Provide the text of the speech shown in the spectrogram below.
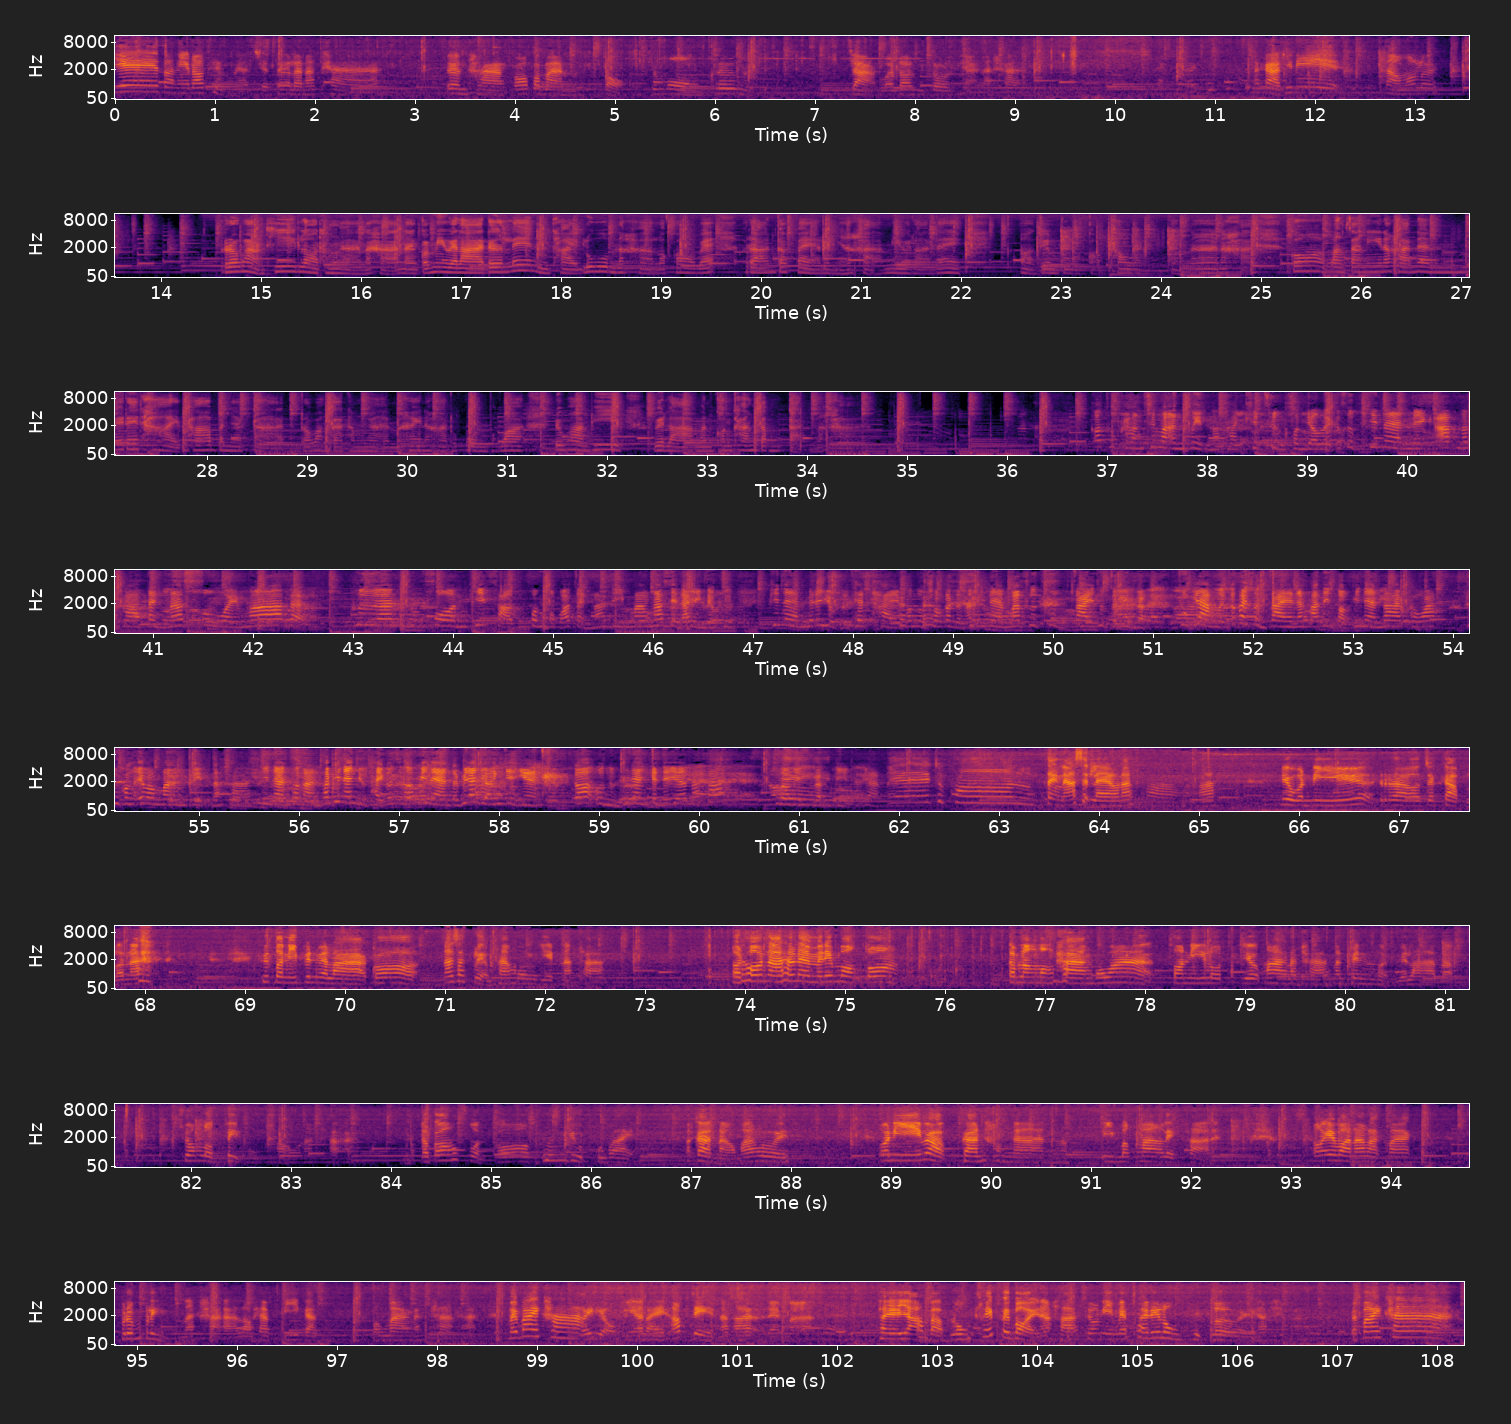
เย้ ตอนนี้เราถึงแมนเชสเตอร์แล้วนะคะ เดินทางก็ประมาณสองชั่วโมงครึ่งจากลอนดอนวิกตอเรียนะคะ อากาศที่นี่หนาวมากเลย ระหว่างที่รอทำงานนะคะ นันก็มีเวลาเดินเล่นถ่ายรูปนะคะ แล้วก็แวะร้านกาแฟอะไรเงี้ยค่ะ มีเวลาได้เเตรียมตัวก่อนเข้า แต่งหน้านะคะ ก็หลังจากนี้นะคะแนนไม่ได้ถ่ายภาพบรรยากาศระหว่างการทำงานมาให้นะคะ ทุกคนเพราะว่าด้วยความที่เวลามันค่อนข้างจำกัดนะคะ ก็ทุกครั้งที่มาอังกฤษนะคะ คิดถึงคนเดียวเลยก็คือพี่แนนเมคอัพนะคะ แต่งหน้าสวยมากแบบ พื่อนทุกคนพี่สาวทุกคนบอกว่าแต่งหน้าดีมากน่าเสียดายอย่างเดียวคือ พี่แนนไม่ได้อยู่ประเทศไทยเพราะหนูชอบการแต่หน้าพี่แนนมากคือถูกใจถูกจริตแบบทุกอย่างเลยก็ใครสนใจนะคะ ติดต่อพี่แนนได้เพราะว่าทุกครั้งเอวามาอังกฤษนะคะพี่แนนเท่านั้นถ้าพี่แนนอยู่ไทยก็จะเลือกพี่แนนแต่พี่แนนอยู่อังกฤษไงก็อุดหนุนพี่แนนกันเยอะๆนะคะเซอร์วิสแบบดีทุกอย่างเลยเย้ทุกคนแต่งหน้าเสร็จแล้วนะคะเดี๋ยววันนี้เราจะกลับแล้วนะ คือตอนนี้เป็นเวลาก็น่าจะเกือบห้าโมงเย็นนะคะ ขอโทษนะถ้าแนนไม่ได้มองกล้องกำลังมองทางเพราะว่าตอนนี้รถเยอะมากนะคะ มันเป็นเหมือนเวลาแบบ ช่วงรถติดของเขานะคะ แล้วก็ฝนก็เพิ่งหยุดด้วยอากาศหนาวมากเลย วันนี้แบบการทำงานดีมาก ๆ เลยค่ะ น้องเอวาน่ารักมากปลื้มปริ่มนะคะ เราแฮปปี้กันมากๆนะคะบ๊ายบายค่ะไว้เดี๋ยวมีอะไรอัปเดตนะคะเดี๋ยวได้มา พยายามแบบลงคลิปไปบ่อยนะคะ ช่วงนี้ไม่ค่อยได้ลงคลิปเลยนะคะ บ๊ายบายค่ะ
